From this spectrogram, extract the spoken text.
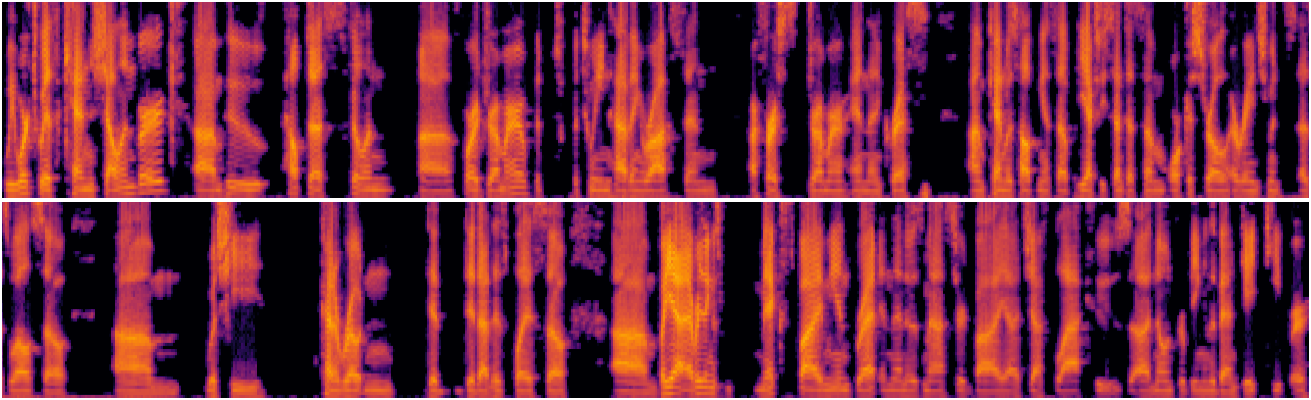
we worked with Ken Schellenberg, who helped us fill in uh, for a drummer bet- between having Ross and our first drummer, and then Chris. Um, Ken was helping us out. He actually sent us some orchestral arrangements as well, so um, which he kind of wrote and did did at his place. So, um, but yeah, everything's mixed by me and Brett, and then it was mastered by uh, Jeff Black, who's uh, known for being in the band Gatekeeper.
